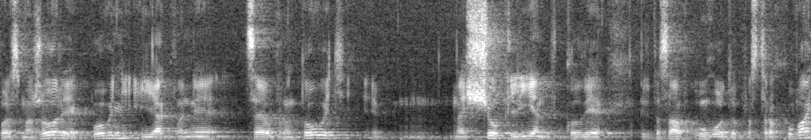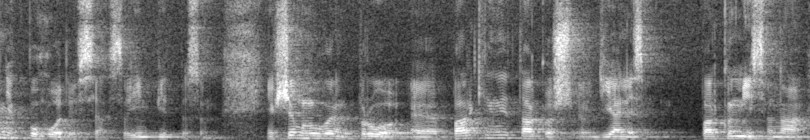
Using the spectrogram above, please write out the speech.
форс-мажори, як повені, і як вони це обґрунтовують. На що клієнт, коли підписав угоду про страхування, погодився своїм підписом. Якщо ми говоримо про е, паркінги, також діяльність паркомісць, вона,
